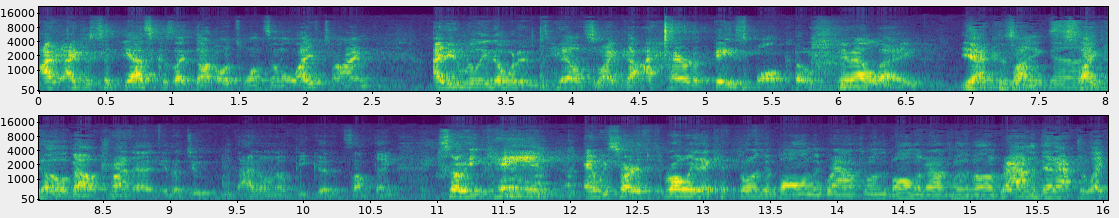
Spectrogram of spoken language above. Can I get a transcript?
I, I just said yes because I thought, oh, it's once in a lifetime. I didn't really know what it entailed, so I got I hired a baseball coach in LA. Oh yeah, because Oh I'm God. psycho about trying to, you know, do I don't know, be good at something. So he came and we started throwing. I kept throwing the ball on the ground, throwing the ball on the ground, throwing the ball on the ground, and then after like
